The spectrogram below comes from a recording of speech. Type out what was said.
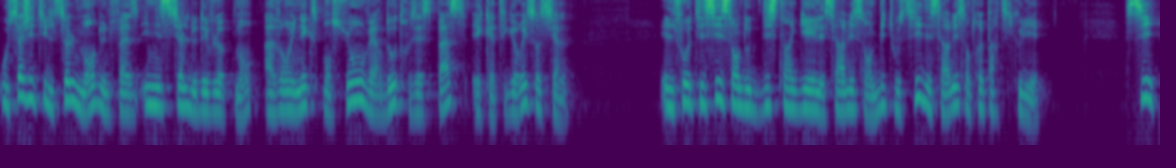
ou s'agit-il seulement d'une phase initiale de développement avant une expansion vers d'autres espaces et catégories sociales? Il faut ici sans doute distinguer les services en B2C des services entre particuliers. Si,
